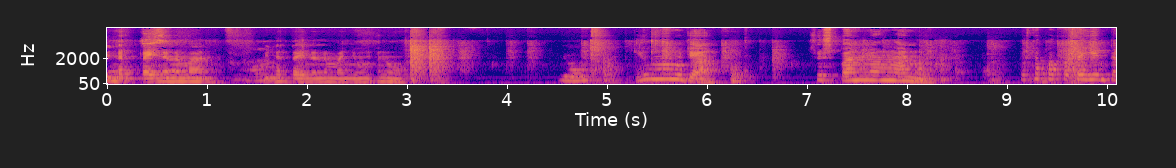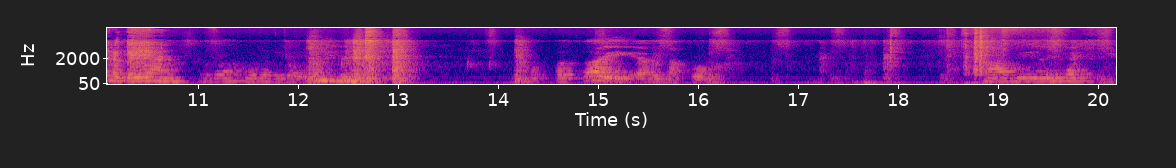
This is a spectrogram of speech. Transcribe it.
Pinatay na naman pinatay na naman yung ano. Yung? Yung ano dyan. Suspan ng ano. Basta papatayin talaga yan. Magpatay. Ay, nako. Sabi nila yan eh.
